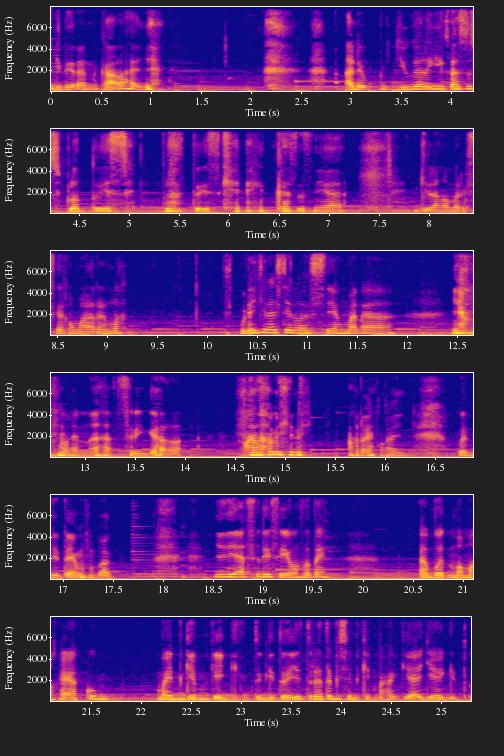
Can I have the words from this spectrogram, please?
giliran kalah aja. Ada juga lagi kasus plot twist. Plot twist kayak kasusnya gila sama Rizka kemarin lah. Udah jelas-jelas yang mana yang mana serigala malam ini. Orang lain buat ditembak. Jadi asli sih maksudnya uh, buat mama kayak aku main game kayak gitu-gitu aja ternyata bisa bikin bahagia aja gitu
